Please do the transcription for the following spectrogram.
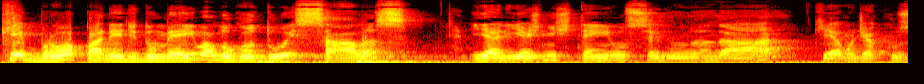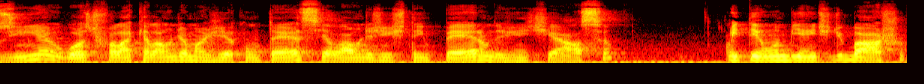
quebrou a parede do meio, alugou duas salas, e ali a gente tem o segundo andar, que é onde a cozinha. Eu gosto de falar que é lá onde a magia acontece, é lá onde a gente tempera, onde a gente assa. E tem um ambiente de baixo,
